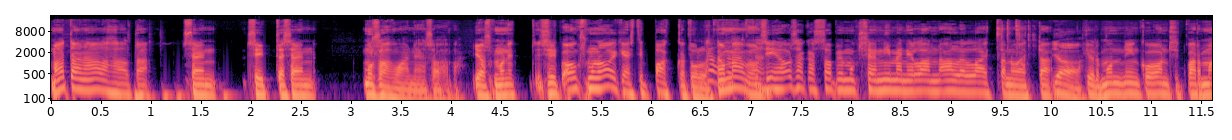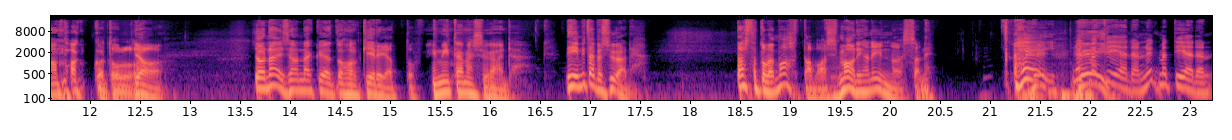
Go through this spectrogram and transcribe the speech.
Mä otan alhaalta sen, sitten sen musahuoneen sohva. Jos mun nyt, siis onks mun oikeasti pakko tulla? Joo, no mä oon siihen osakassopimukseen nimeni lan alle laittanut, että Joo. kyllä mun niinku on sit varmaan pakko tulla. Joo. Joo, näin se on näköjään tuohon kirjattu. Niin mitä me syödään? Niin, mitä me syödään? Tästä tulee mahtavaa. Siis mä oon ihan innoissani. Hei, nyt hei. mä tiedän, nyt mä tiedän.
